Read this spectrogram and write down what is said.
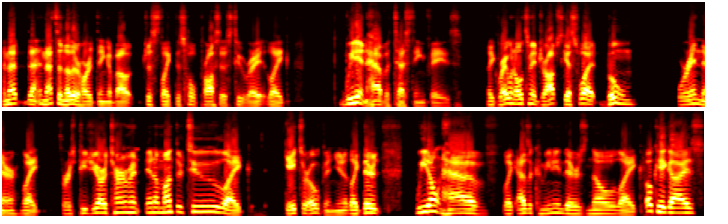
and that, that and that's another hard thing about just like this whole process too right like we didn't have a testing phase. Like right when ultimate drops guess what? Boom we're in there like first pgr tournament in a month or two like gates are open you know like there we don't have like as a community there's no like okay guys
